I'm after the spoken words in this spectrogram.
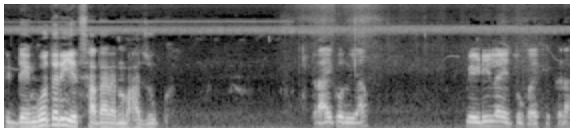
की डेंगो तरी येत साधारण भाजूक. ट्राय करूया. पेढीला येतो काय खेकडा?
